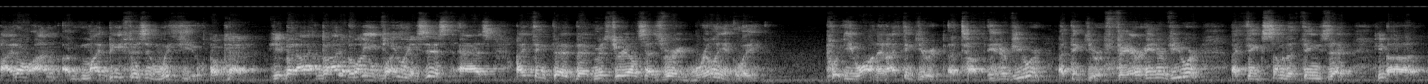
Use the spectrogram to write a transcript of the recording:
I don't. I'm, my beef isn't with you. Okay. He- But I, but I believe you exist as I think that, that Mr. Ailes has very brilliantly put you on, and I think you're a, tough interviewer. I think you're a fair interviewer. I think some of the things that uh,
